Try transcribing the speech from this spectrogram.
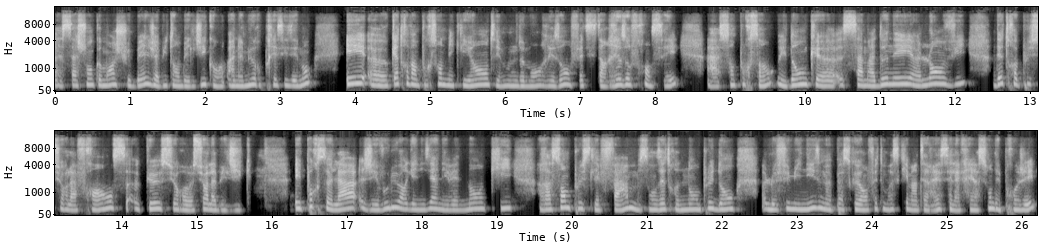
euh, sachant que moi je suis belge, j'habite en Belgique, à Namur précisément, et 80% euh, de mes clientes et de mon réseau, en fait, c'est un réseau français à 100%, et donc euh, ça m'a donné l'envie d'être plus sur la France que sur sur la Belgique. Et pour cela, j'ai voulu organiser un événement qui rassemble plus les femmes sans être non plus dans le féminisme parce que, en fait, moi, ce qui m'intéresse, c'est la création des projets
